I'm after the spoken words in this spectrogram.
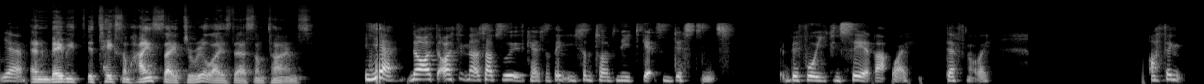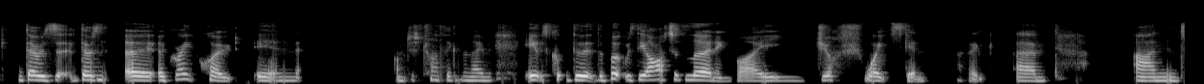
Yeah. And maybe it takes some hindsight to realize that sometimes. Yeah. No, I, th- I think that's absolutely the case. I think you sometimes need to get some distance before you can see it that way. Definitely. I think there was there was a, a great quote in I'm just trying to think of the name. It was the the book was The Art of Learning by Josh Waitzkin, I think. Um, and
